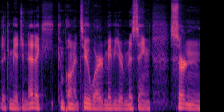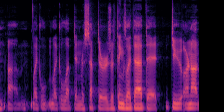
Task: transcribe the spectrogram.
there can be a genetic component too, where maybe you're missing certain um, like like leptin receptors or things like that that do are not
